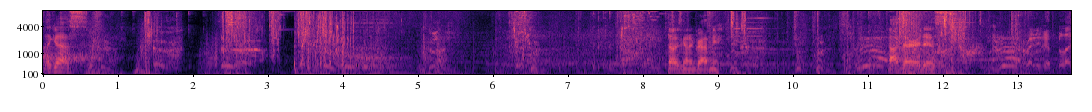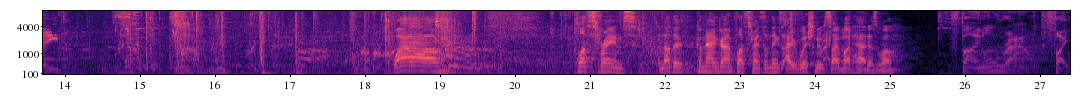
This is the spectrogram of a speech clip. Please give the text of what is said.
I guess. Thought he was gonna grab me. Ah, there it is. Ready to bleed. Wow. Plus frames. Another command ground plus frames. Some things I wish Noob Saibot had as well. Final round. Fight.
